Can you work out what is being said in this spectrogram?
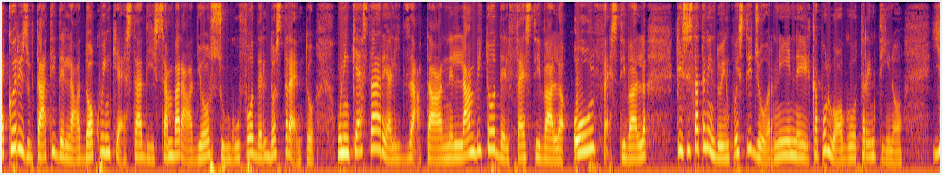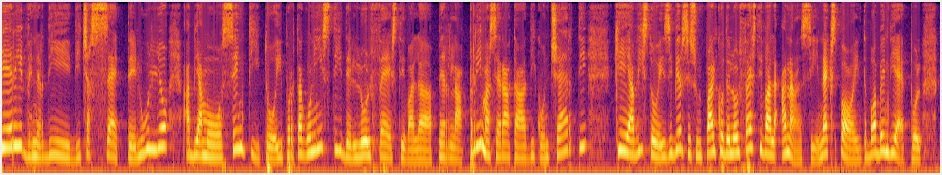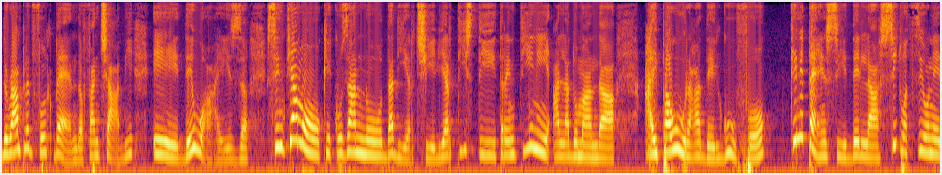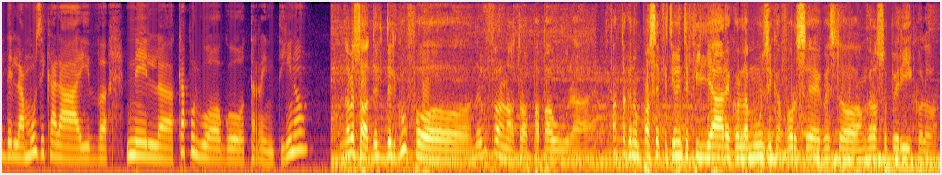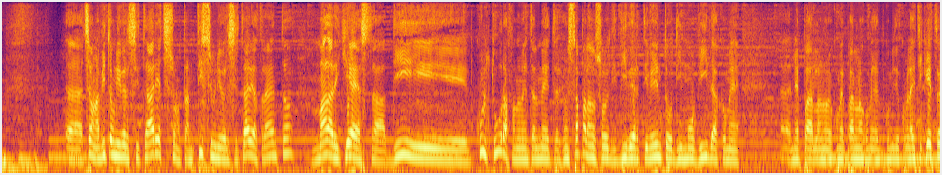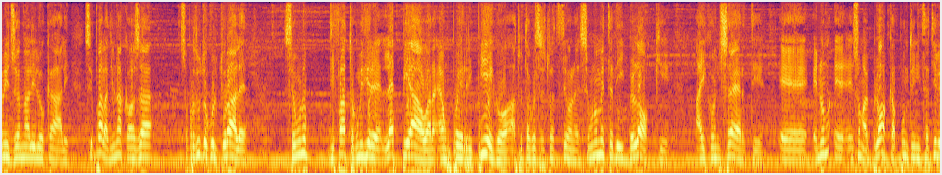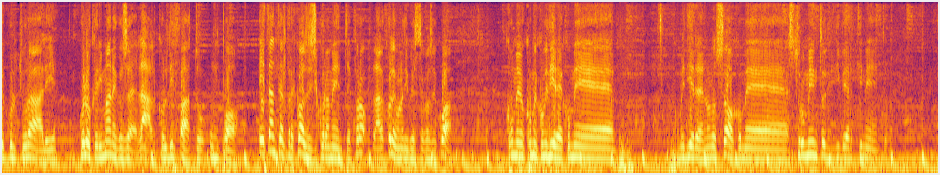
Ecco i risultati della docu-inchiesta di Samba Radio sul gufo del Dos Trento, un'inchiesta realizzata nell'ambito del festival All Festival che si sta tenendo in questi giorni nel capoluogo trentino. Ieri, venerdì 17 luglio, abbiamo sentito i protagonisti dell'All Festival per la prima serata di concerti che ha visto esibirsi sul palco dell'All Festival Anansi, Next Point, Bob and the Apple, The Rampled Folk Band, Fanciari Gabi e The Wise. Sentiamo che cosa hanno da dirci gli artisti trentini alla domanda hai paura del gufo? Che ne pensi della situazione della musica live nel capoluogo trentino? Non lo so, del, del, gufo, del gufo non ho troppa paura. Il fatto che non possa effettivamente figliare con la musica forse questo è un grosso pericolo eh, c'è una vita universitaria, ci sono tantissimi universitari a Trento, ma la richiesta di cultura fondamentalmente, perché non si sta parlando solo di divertimento o di movida come eh, ne parlano, come, parlano come, come, come la etichettano i giornali locali, si parla di una cosa soprattutto culturale. Se uno di fatto, come dire, l'happy hour è un po' il ripiego a tutta questa situazione, se uno mette dei blocchi ai concerti e, e, non, e insomma blocca appunto iniziative culturali quello che rimane cos'è? L'alcol di fatto un po' e tante altre cose sicuramente, però l'alcol è una di queste cose qua. Come, come, come dire, come, come dire, non lo so, come strumento di divertimento.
